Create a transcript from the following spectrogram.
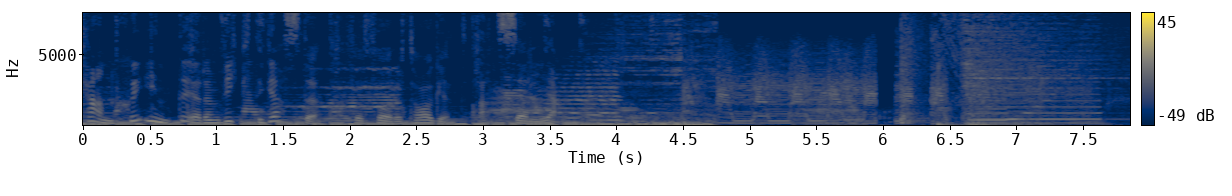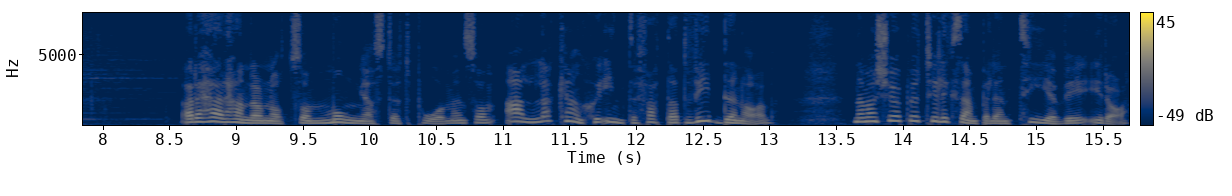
kanske inte är den viktigaste för företaget att sälja. Ja, det här handlar om något som många stött på men som alla kanske inte fattat vidden av. När man köper till exempel en tv idag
